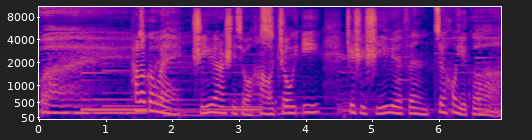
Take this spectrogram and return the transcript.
Hello，各位，十一月二十九号周一，这是十一月份最后一个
